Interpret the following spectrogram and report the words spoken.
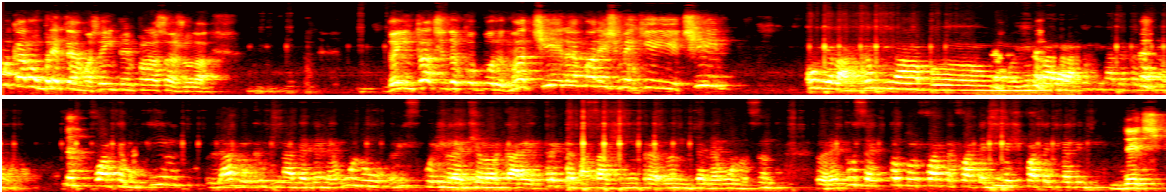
măcar o breteamă să intri în pasajul ăla. Dă intrat și dă coborât. Mă, ce era mare șmecherie? Ce? Cum e la Câmpina, intrarea la Câmpina de pe 1 da. Foarte util, leagă câmpina de DN1, riscurile celor care trec pe pasaj și intră în DN1 sunt reduse, totul foarte, foarte bine și foarte bine gândit. Deci,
